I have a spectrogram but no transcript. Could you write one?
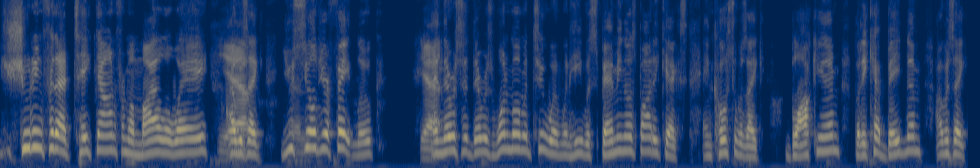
shooting for that takedown from a mile away. I was like, "You and- sealed your fate, Luke." Yeah, And there was a, there was one moment too when when he was spamming those body kicks and Costa was like blocking him, but he kept baiting him. I was like,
